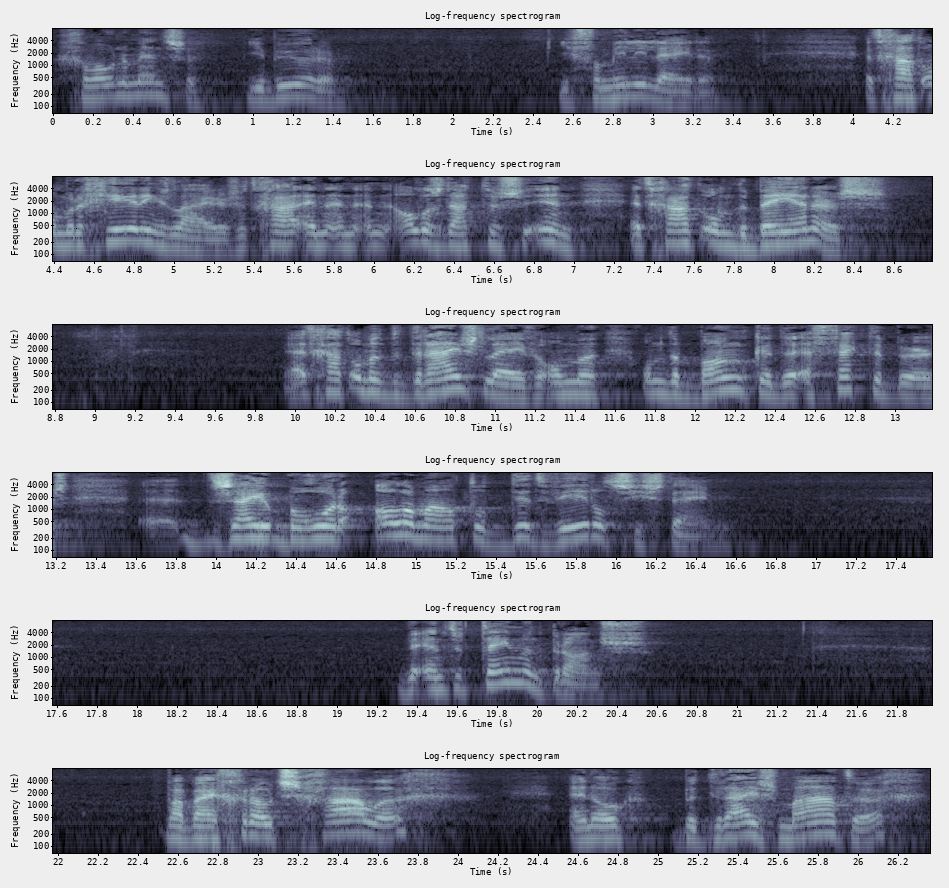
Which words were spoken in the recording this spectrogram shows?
Gewone mensen, je buren, je familieleden. Het gaat om regeringsleiders het gaat, en, en, en alles daartussenin. Het gaat om de BN'ers. Het gaat om het bedrijfsleven, om, eh, om de banken, de effectenbeurs. Eh, zij behoren allemaal tot dit wereldsysteem. De entertainmentbranche, waarbij grootschalig en ook bedrijfsmatig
